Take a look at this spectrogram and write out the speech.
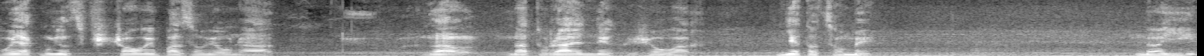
Bo jak mówiąc, pszczoły bazują na, na naturalnych ziołach, nie to co my. No i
